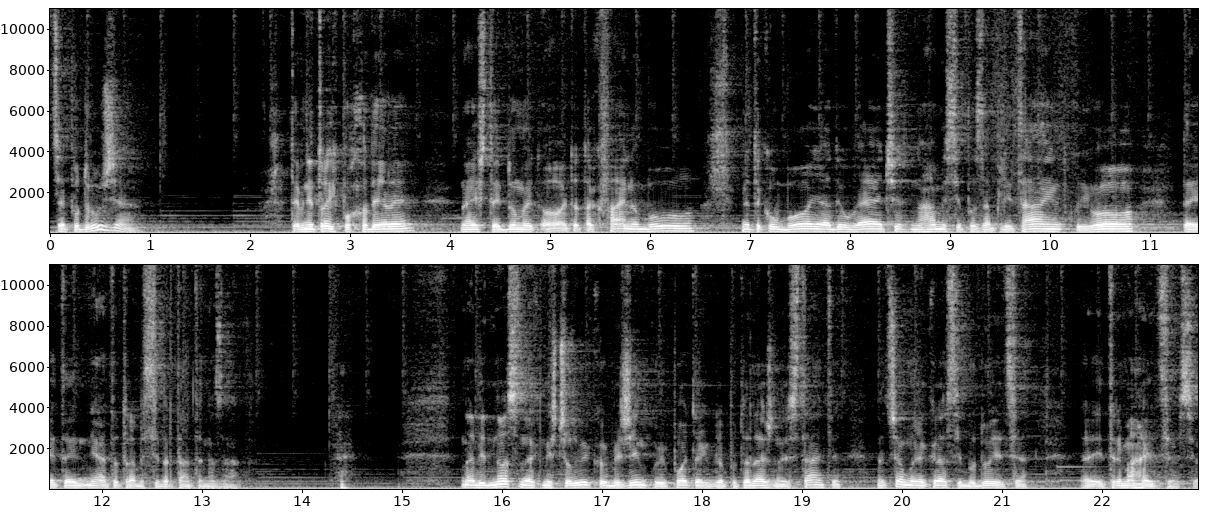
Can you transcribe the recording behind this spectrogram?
Це подружжя. Та вони трохи походили, знаєш, та й думають, ой, то так файно було, ми таку боя, а де ввечір, ногами всі позаплітаємо, таку, о, та, й- та, ні, то треба всі вертати назад. На відносинах між чоловіком і жінкою потяг до протилежної статі, на цьому якраз і будується е, і тримається все,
